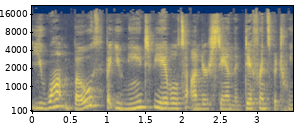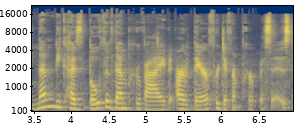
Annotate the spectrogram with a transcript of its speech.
you want both, but you need to be able to understand the difference between them because both of them provide are there for different purposes.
